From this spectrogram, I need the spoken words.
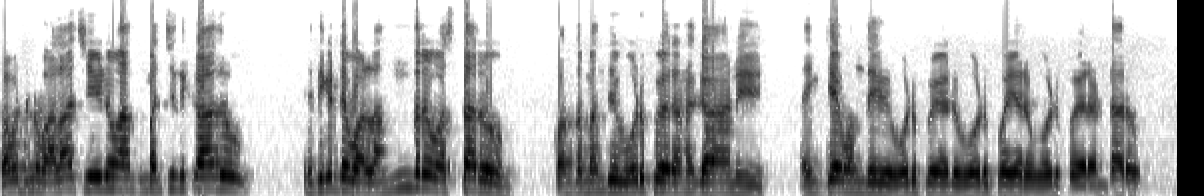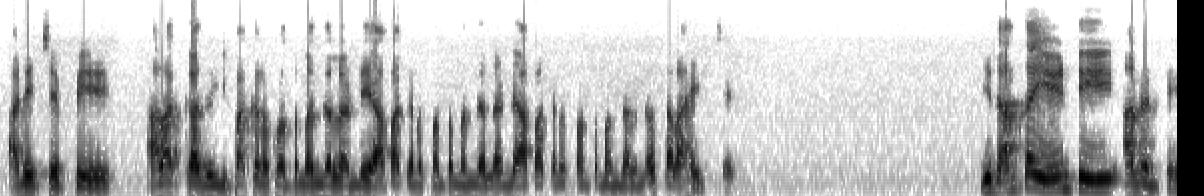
కాబట్టి నువ్వు అలా చేయడం అంత మంచిది కాదు. ఎందుకంటే వాళ్ళందరూ వస్తారు. కొంతమంది ఓడిపోయారు అనగానే ఇంకేముంది ఓడిపోయారు ఓడిపోయారు ఓడిపోయారు అంటారు అని చెప్పి అలా కాదు ఈ పక్కన కొంతమంది వెళ్ళండి ఆ పక్కన కొంతమంది వెళ్ళండి ఆ పక్కన కొంతమంది వెళ్ళండి సలహా ఇచ్చాడు ఇదంతా ఏంటి అనంటే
